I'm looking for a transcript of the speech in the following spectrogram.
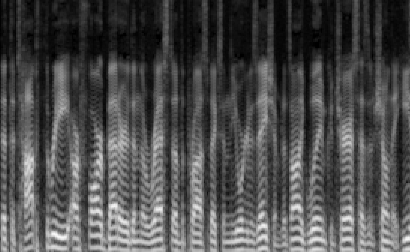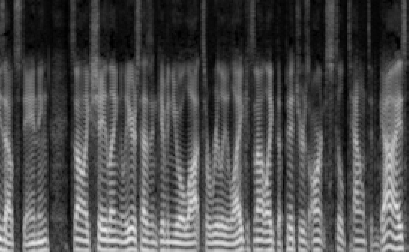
that the top three are far better than the rest of the prospects in the organization. But it's not like William Contreras hasn't shown that he's outstanding. It's not like Shea Langeliers hasn't given you a lot to really like. It's not like the pitchers aren't still talented guys.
